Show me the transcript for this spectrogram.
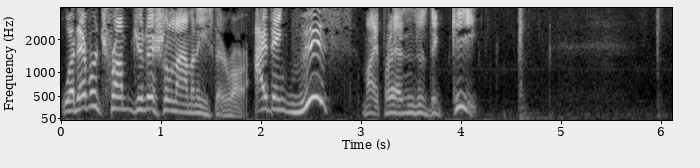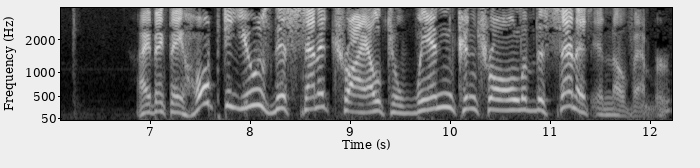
whatever Trump judicial nominees there are. I think this, my friends, is the key. I think they hope to use this Senate trial to win control of the Senate in November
